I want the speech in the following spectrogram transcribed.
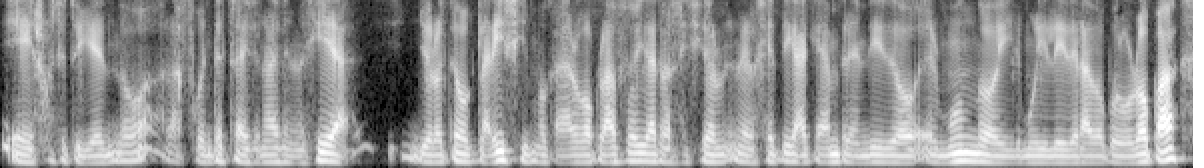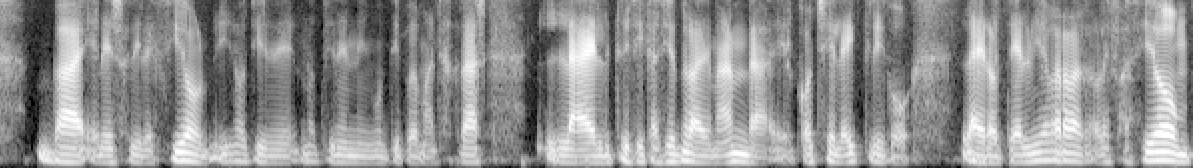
eh, sustituyendo a las fuentes tradicionales de energía. Yo lo tengo clarísimo que a largo plazo y la transición energética que ha emprendido el mundo y muy liderado por Europa va en esa dirección y no tiene, no tiene ningún tipo de marcha atrás. La electrificación de la demanda, el coche eléctrico, la aerotermia para la calefacción,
